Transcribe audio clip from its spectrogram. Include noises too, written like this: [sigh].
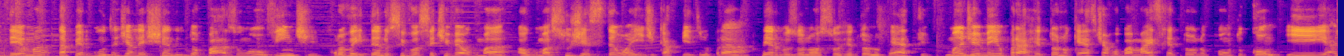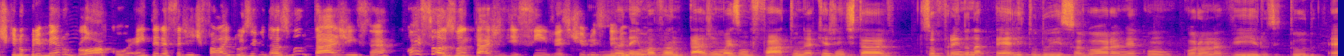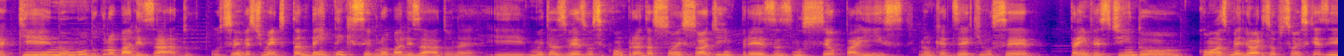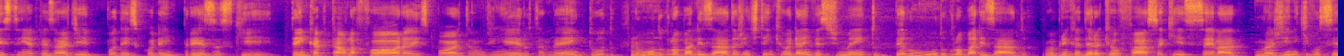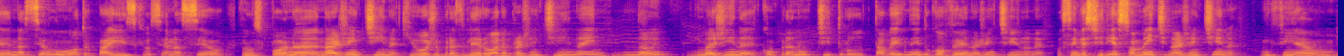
Tema da pergunta de Alexandre Dopaz, um ouvinte. Aproveitando, se você tiver alguma, alguma sugestão aí de capítulo para termos no nosso Retorno Cast, mande um e-mail para retornocast.com. E acho que no primeiro bloco é interessante a gente falar, inclusive, das vantagens, né? Quais são as vantagens de se investir no exterior? Não é nenhuma vantagem, mas um fato, né? Que a gente está sofrendo na pele tudo isso agora, né, com o coronavírus e tudo, é que no mundo globalizado, o seu investimento também tem que ser globalizado, né? E muitas vezes você comprando ações só de empresas no seu país, não quer dizer que você está investindo com as melhores opções que existem. Apesar de poder escolher empresas que têm capital lá fora, exportam dinheiro também, tudo, no mundo globalizado a gente tem que olhar investimento pelo mundo globalizado. Uma brincadeira que eu faço é que, sei lá, imagine que você nasceu num outro país, que você nasceu, vamos supor, na, na Argentina, que hoje o brasileiro olha para a Argentina e não imagina comprando um título talvez nem do governo argentino, né? Você investiria somente na Argentina? Enfim, é um,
